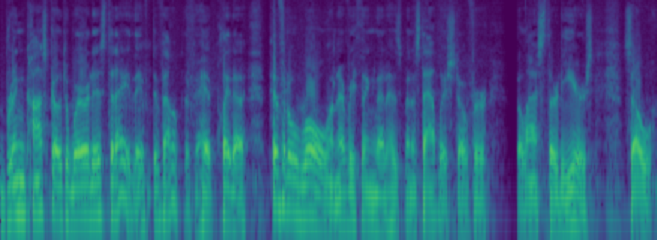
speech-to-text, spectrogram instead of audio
bring Costco to where it is today. They've developed it. They have played a pivotal role in everything that has been established over the last 30 years. So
